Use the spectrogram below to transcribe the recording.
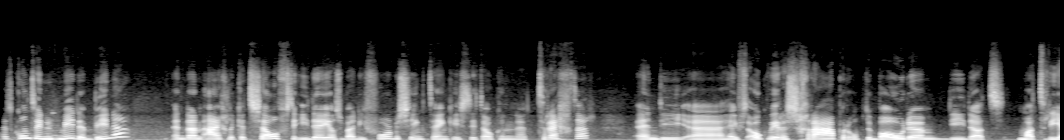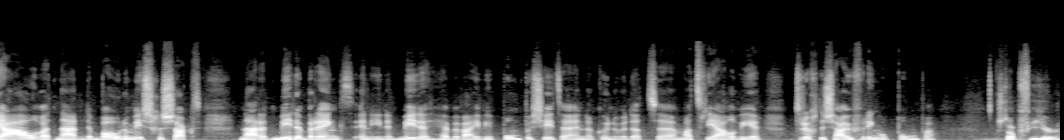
Het komt in het midden binnen. En dan eigenlijk hetzelfde idee als bij die voorbezinktank is dit ook een uh, trechter. En die eh, heeft ook weer een schraper op de bodem die dat materiaal wat naar de bodem is gezakt naar het midden brengt. En in het midden hebben wij weer pompen zitten en dan kunnen we dat eh, materiaal weer terug de zuivering op pompen. Stap 4.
